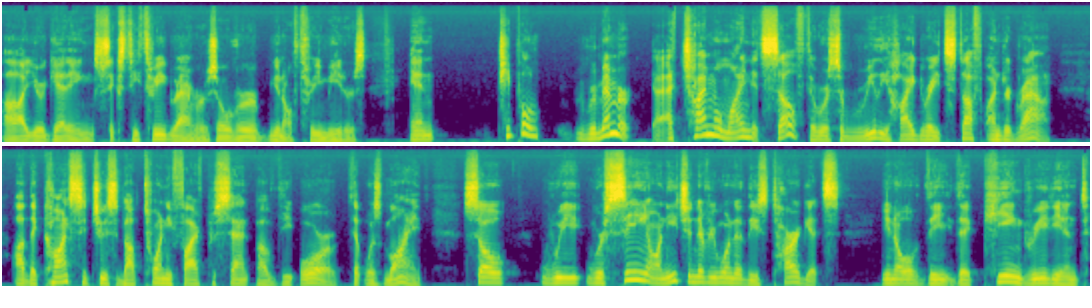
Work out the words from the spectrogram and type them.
uh, you're getting 63 grammers over, you know, three meters. And people remember at Chimo Mine itself, there was some really high grade stuff underground uh, that constitutes about 25% of the ore that was mined. So we we're seeing on each and every one of these targets, you know, the the key ingredient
